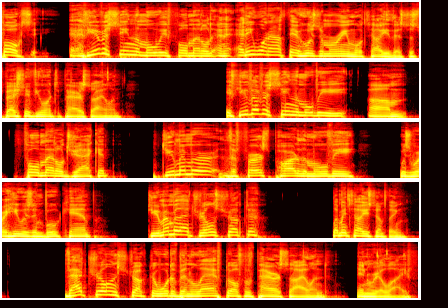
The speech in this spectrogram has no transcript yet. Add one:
Folks, have you ever seen the movie Full Metal? And anyone out there who's a Marine will tell you this, especially if you went to Parris Island. If you've ever seen the movie um, Full Metal Jacket, do you remember the first part of the movie was where he was in boot camp? Do you remember that drill instructor? Let me tell you something. That drill instructor would have been laughed off of Parris Island in real life.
